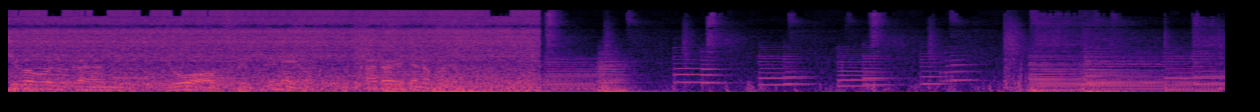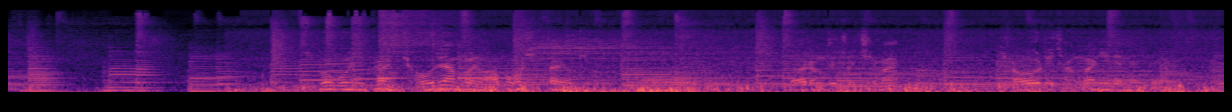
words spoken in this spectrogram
찍어보니까 요 없을 뜨네요. 깔아야 되나 봐요. 이거 보니까 겨울에 한번 와보고 싶다 여기. 오, 여름도 좋지만 겨울이 장관이 됐는데요.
